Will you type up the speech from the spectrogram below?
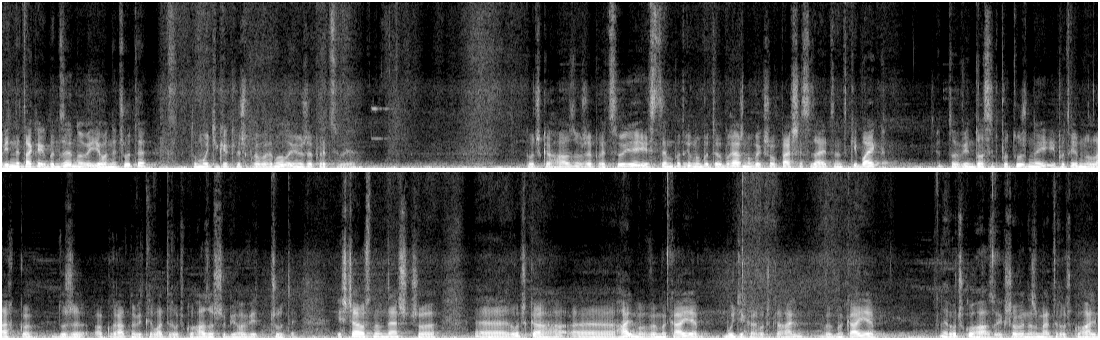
Він не так, як бензиновий, його не чути, тому тільки ключ провернули, він вже працює. Ручка газу вже працює, і з цим потрібно бути обережним, бо якщо вперше сідаєте на такий байк, то він досить потужний і потрібно легко, дуже акуратно відкривати ручку газу, щоб його відчути. І ще основне, що е, ручка е, гальма вимикає, будь-яка ручка гальм вимикає ручку газу. Якщо ви нажмете ручку гальм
